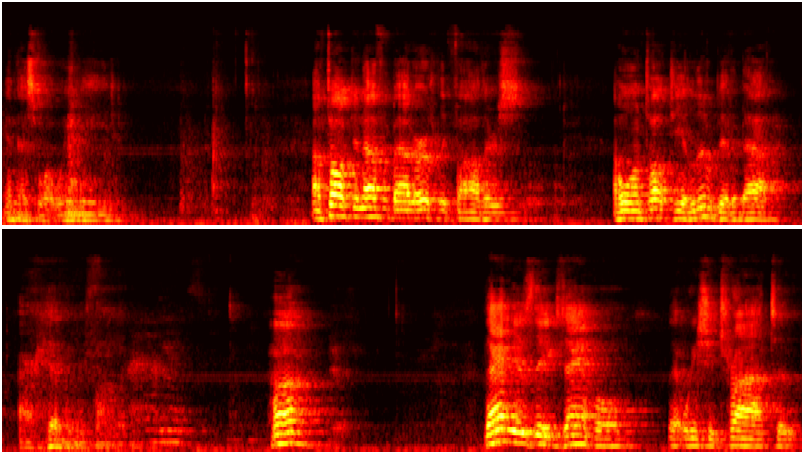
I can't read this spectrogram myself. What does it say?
And that's what we need. I've talked enough about earthly fathers. I want to talk to you a little bit about our Heavenly Father. Huh? That is the example that we should try to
